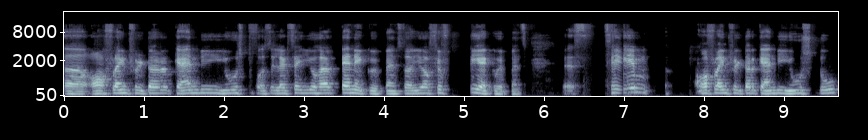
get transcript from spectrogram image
uh, offline filter can be used for so let's say you have 10 equipments or you have 50 equipments uh, same offline filter can be used to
